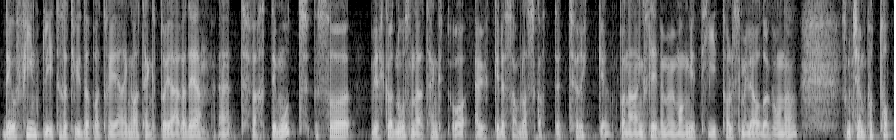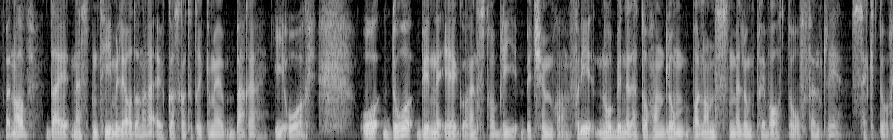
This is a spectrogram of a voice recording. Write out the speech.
det er jo fint lite som tyder på at regjeringa har tenkt å gjøre det. Tvert imot så virker det nå som de har tenkt å øke det samla skattetrykket på næringslivet med mange titalls milliarder kroner, som kommer på toppen av de nesten ti milliardene de øker skattetrykket med bare i år. Og Da begynner jeg og Venstre å bli bekymra. Nå begynner dette å handle om balansen mellom privat og offentlig sektor.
